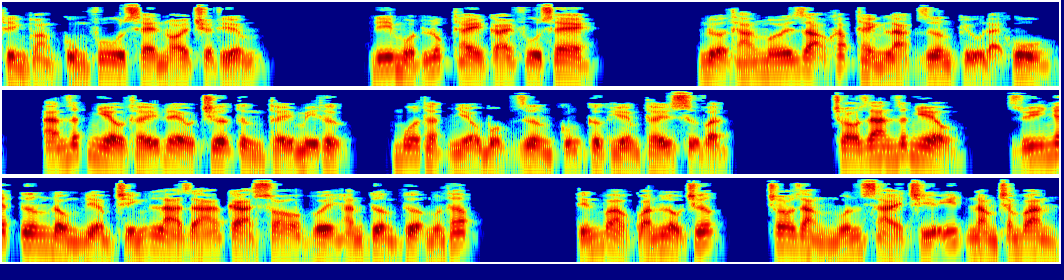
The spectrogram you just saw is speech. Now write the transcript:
thỉnh thoảng cùng phu xe nói chuyện tiếm đi một lúc thay cái phu xe nửa tháng mới dạo khắp thành lạc dương cựu đại khu ăn rất nhiều thấy đều chưa từng thấy mỹ thực, mua thật nhiều bột dương cũng cực hiếm thấy sự vật. Cho gian rất nhiều, duy nhất tương đồng điểm chính là giá cả so với hắn tưởng tượng muốn thấp. Tiến vào quán lẩu trước, cho rằng muốn xài chí ít năm trăm văn.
